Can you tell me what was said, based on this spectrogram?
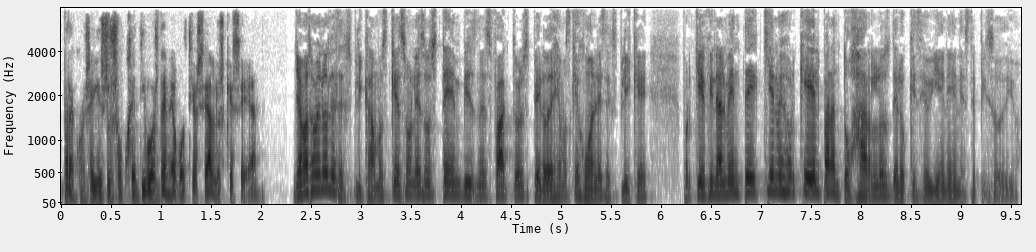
para conseguir sus objetivos de negocio, sean los que sean. Ya más o menos les explicamos qué son esos 10 Business Factors, pero dejemos que Juan les explique, porque finalmente, ¿quién mejor que él para antojarlos de lo que se viene en este episodio?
